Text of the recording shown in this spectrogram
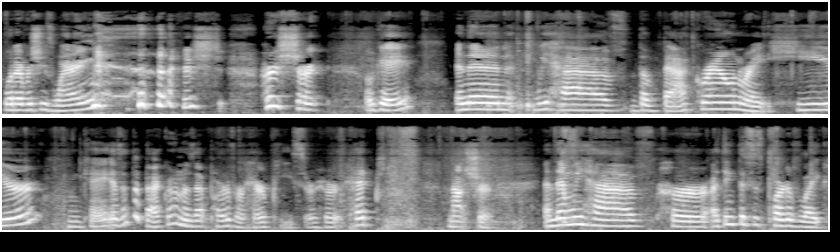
whatever she's wearing, her shirt, okay? And then we have the background right here, okay? Is that the background is that part of her hairpiece or her headpiece? Not sure. And then we have her, I think this is part of like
